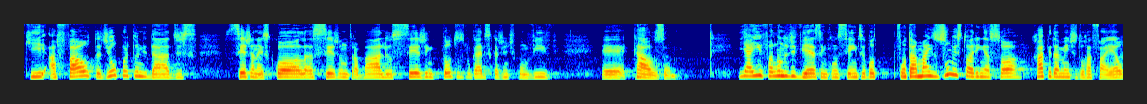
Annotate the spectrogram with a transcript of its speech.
que a falta de oportunidades seja na escola, seja no trabalho, seja em todos os lugares que a gente convive, é, causa. E aí, falando de viés inconscientes, eu vou contar mais uma historinha só, rapidamente, do Rafael.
